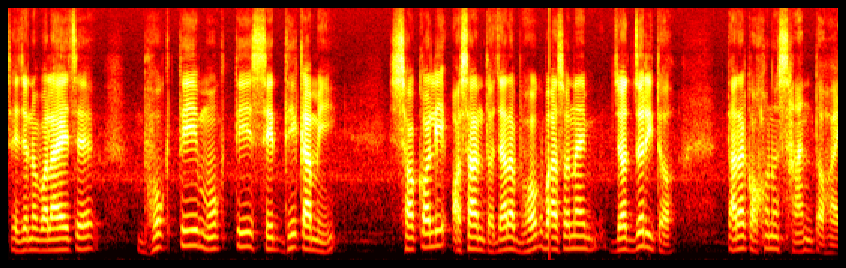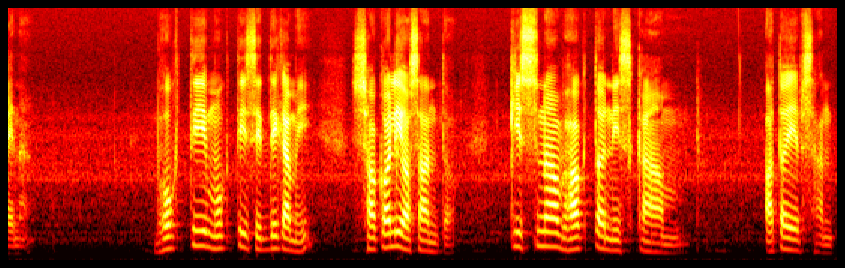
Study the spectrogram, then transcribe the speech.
সেই জন্য বলা হয়েছে, ভক্তি, মুক্তি, সিদ্ধিকামী সকলই অশান্ত। যারা ভোগ বাসনায় জর্জরিত, তারা কখনো শান্ত হয় না। ভক্তি, মুক্তি, সিদ্ধিকামী সকলই অশান্ত। কৃষ্ণ ভক্ত নিষ্কাম, অতএব শান্ত।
